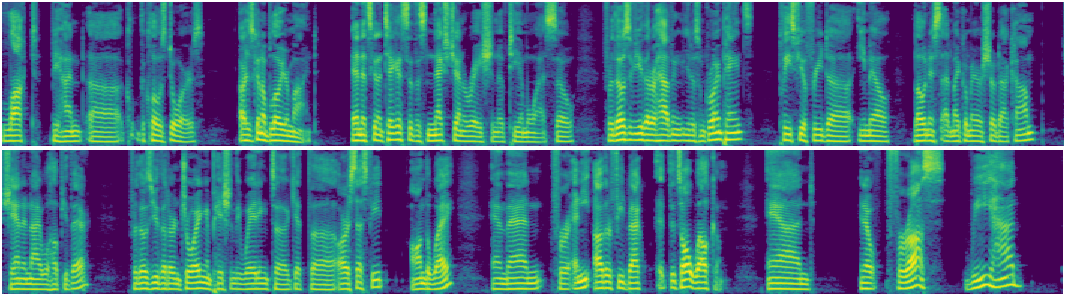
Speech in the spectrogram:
locked behind uh, the closed doors are is going to blow your mind, and it's going to take us to this next generation of TMOS. So, for those of you that are having you know some growing pains, please feel free to email bonus at mikeomearashow.com. Shannon and I will help you there. For those of you that are enjoying and patiently waiting to get the RSS feed on the way, and then for any other feedback, it's all welcome. And you know, for us, we had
